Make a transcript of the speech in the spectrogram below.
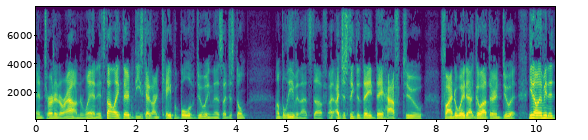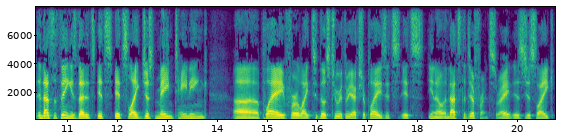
and turn it around and win. It's not like they're these guys aren't capable of doing this. I just don't I don't believe in that stuff. I, I just think that they they have to find a way to go out there and do it. You know, I mean, and, that's the thing is that it's it's it's like just maintaining uh, play for like two, those two or three extra plays. It's it's you know, and that's the difference, right? Is just like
